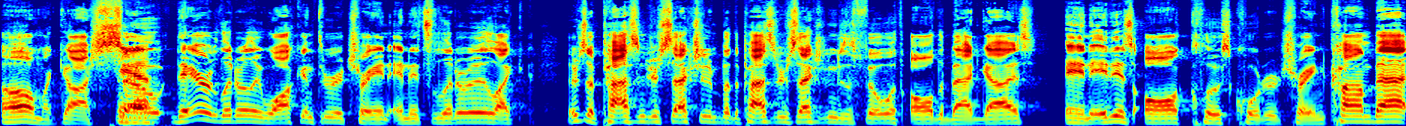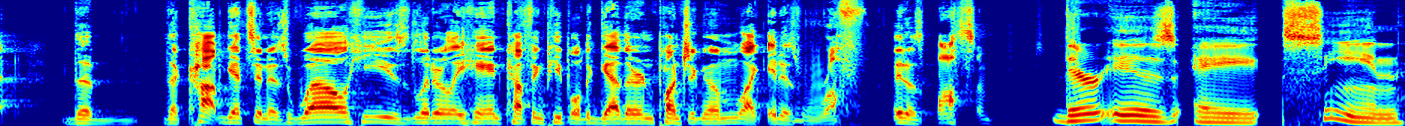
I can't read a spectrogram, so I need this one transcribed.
Oh my gosh. So Yeah. they're literally walking through a train and it's literally like there's a passenger section, but the passenger section is filled with all the bad guys. And it is all close quarter train combat. The the cop gets in as well. He's literally handcuffing people together and punching them. Like it is rough. It is awesome. There is a scene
